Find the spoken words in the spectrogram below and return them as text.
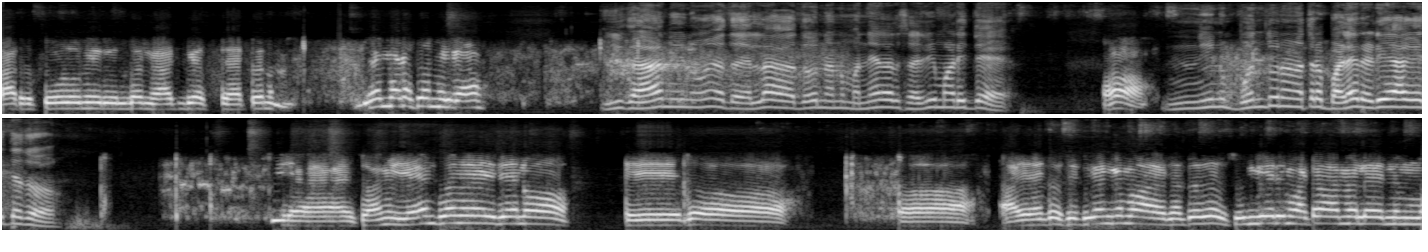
ರಾತ್ರಿ ತೂಳು ನೀರು ಇಲ್ದಂಗ ಹಾಕಿ ನಮ್ಗೆ ಏನ್ ಮಾಡೋ ಸ್ವಾಮಿ ಈಗ? ಈಗ ನೀನು ಅದೆಲ್ಲ ಅದು ನನ್ನ ಮನೆಯಲ್ಲಿ ಸರಿ ಮಾಡಿದ್ದೆ. ನೀನು ಬಂದು ನನ್ನ ಹತ್ರ ಬಳೆ ರೆಡಿ ಆಗೈತೆ ಅದು. ಸ್ವಾಮಿ ಏನ್ ಸ್ವಾಮಿ ಇದೇನು ಇದು ಆ, ಅದೇನಂತ ಸಿದ್ಧಗಂಗೆ ಶೃಂಗೇರಿ ಮಠ ಆಮೇಲೆ ನಿಮ್ಮ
